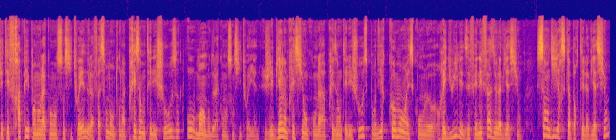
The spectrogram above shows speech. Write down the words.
Été frappé pendant la Convention citoyenne de la façon dont on a présenté les choses aux membres de la Convention citoyenne. J'ai bien l'impression qu'on a présenté les choses pour dire comment est-ce qu'on réduit les effets néfastes de l'aviation sans dire ce qu'apportait l'aviation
